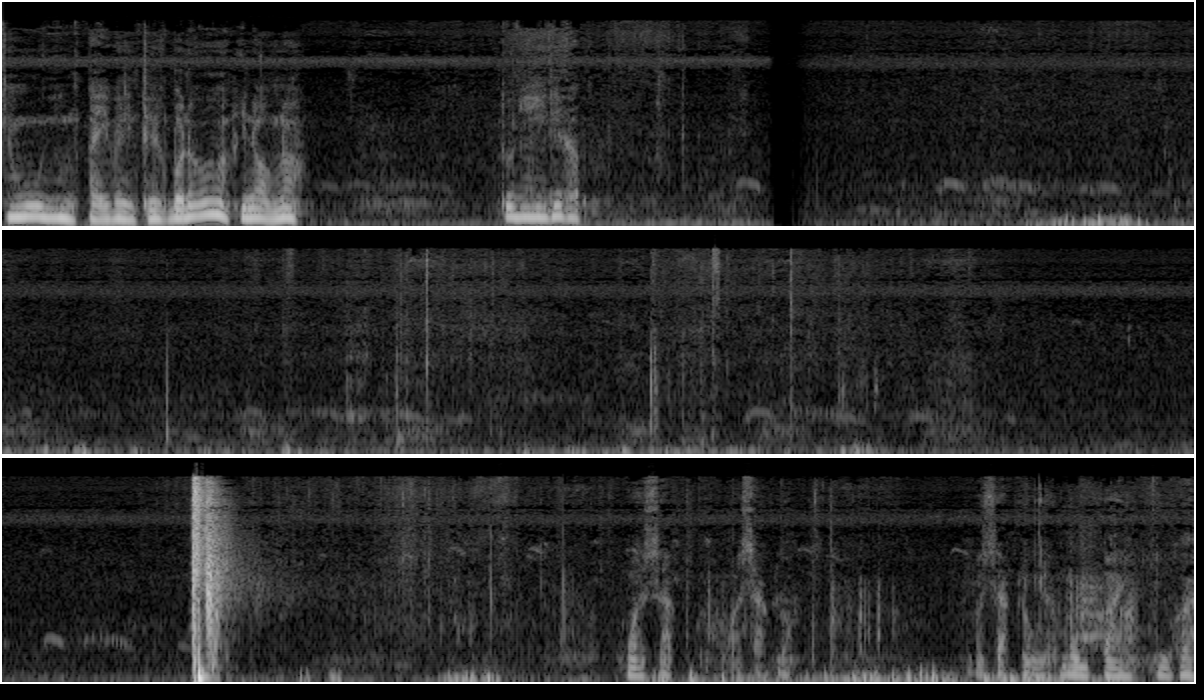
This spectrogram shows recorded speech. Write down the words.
โอ้ยไปไปถือบนเนาะพี่น้องเนาะตัวใหญ่ด้วยครับหัวสักหัวสักลงหัวสักลงเดี๋ยวมุมไปอยู่ค่ะ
